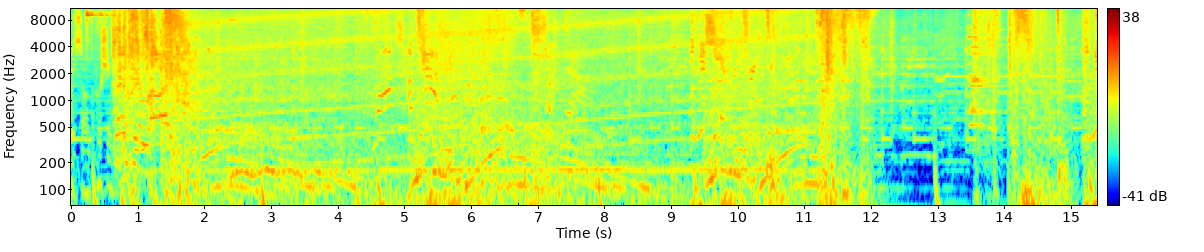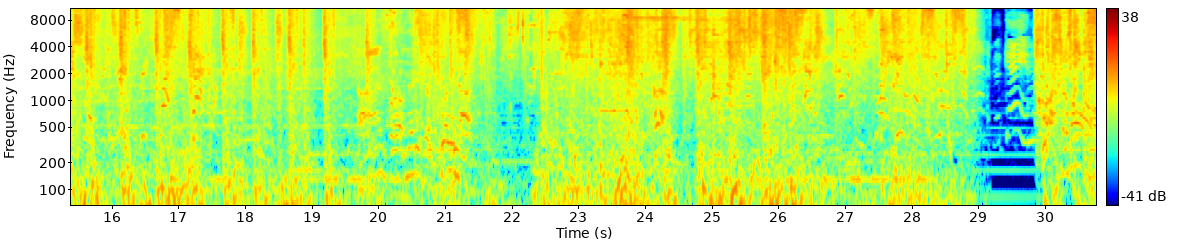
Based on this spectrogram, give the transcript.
focus on pushing. Thank you, Come on.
